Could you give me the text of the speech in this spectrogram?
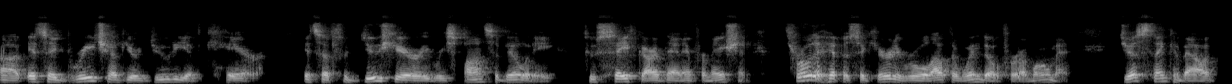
uh, it's a breach of your duty of care. It's a fiduciary responsibility to safeguard that information. Throw the HIPAA security rule out the window for a moment. Just think about,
